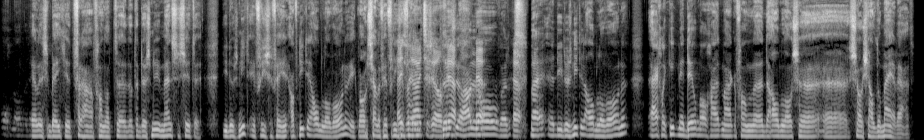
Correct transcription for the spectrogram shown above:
volgende onderdeel is een beetje het verhaal van dat, uh, dat er dus nu mensen zitten die dus niet in Frieseveen, of niet in Almelo wonen. Ik woon zelf in Frieseveen. Jezelf. Dus ja. hallo. Ja. Maar, maar uh, die dus niet in Almelo wonen. Eigenlijk niet meer deel mogen uitmaken van uh, de Almeloze Sociaal Domeinraad.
